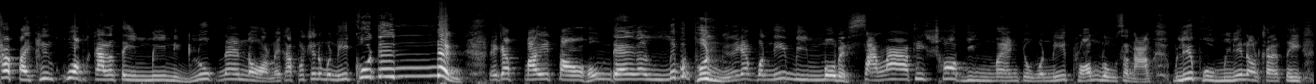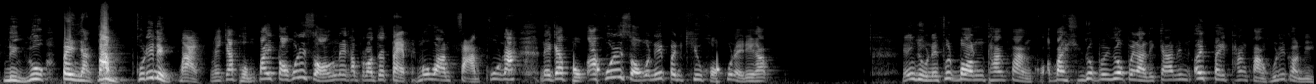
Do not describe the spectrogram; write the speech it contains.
ถ้าไปครึ่งควบการันตีมีหนึ่งลูกแน่นอนนะครับเพราะฉะนั้นวันนี้คู่ที่ หนึ่งนะครับไปต่อหงแดงลิเวอร์พูลนะครับวันนี้มีโมเมดซาร่าที่ชอบยิงแมนจูวันนี้พร้อมลงสนามลิเวอร์พูลมีแน่นอนการันตีหนึ่งลูกเป็นอย่างต่ำคู่ที่หนึ่งไปนะครับผมไปต่อคู่ที่สองนะครับเราจะแตะไปเมื่อวานสามคู่นะนะครับผมเอาคู่ที่สองวันนี้เป็นคิวของคู่ไหนดีครับยังอยู่ในฟุตบอลทางฝั่งไปยกไปยกไปลาลิกานี่เอ้ยไปทางฝั่งคู่นี้ก่อนดิ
